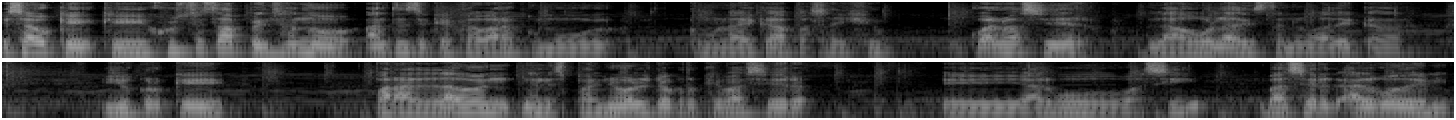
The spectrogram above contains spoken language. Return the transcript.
es algo que, justo estaba pensando antes de que acabara como, como la década pasada. Dije, ¿cuál va a ser la ola de esta nueva década? Y yo creo que para el lado en, español, yo creo que va a ser eh, algo así. Va a ser algo de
